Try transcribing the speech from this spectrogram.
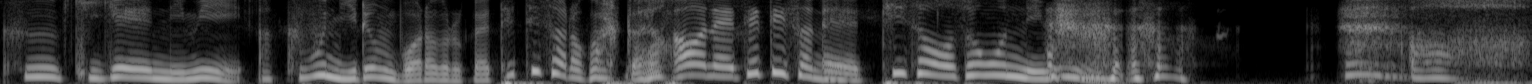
그 기계님이, 아, 그분 이름을 뭐라 그럴까요? 테티서라고 할까요? 어, 네, 테티서님. 네, 티서 성우님이, 아,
